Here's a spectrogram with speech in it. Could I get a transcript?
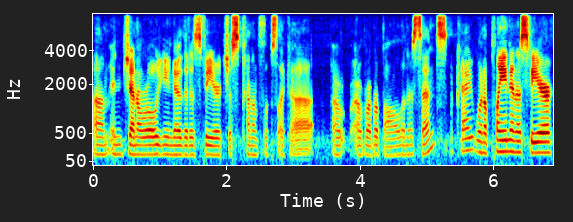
Um, in general, you know that a sphere just kind of looks like a, a, a rubber ball in a sense. Okay. When a plane and a sphere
